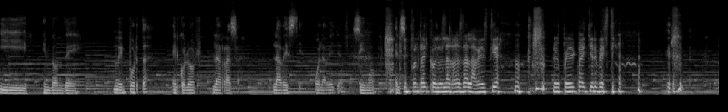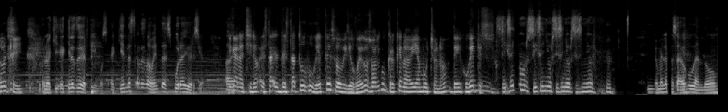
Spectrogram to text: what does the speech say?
y en donde no importa el color, la raza, la bestia o la bella, sino el No importa el color, la raza, la bestia. Pero puede cualquier bestia. ok. Bueno, aquí, aquí nos divertimos. Aquí en las tardes 90 es pura diversión. Ver, Nachino, ¿está, ¿de esta tu juguetes o videojuegos o algo? Creo que no había mucho, ¿no? De juguetes. Sí, señor, sí, señor, sí, señor, sí, señor. Yo me la pasaba jugando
